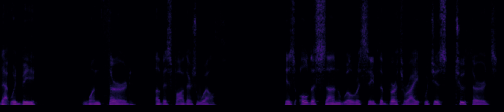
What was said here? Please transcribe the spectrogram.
That would be one third of his father's wealth. His oldest son will receive the birthright, which is two thirds.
